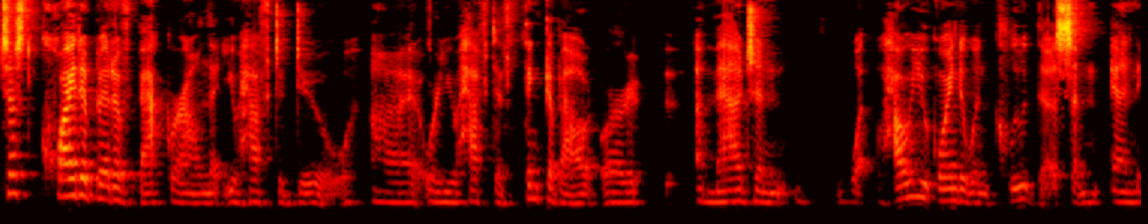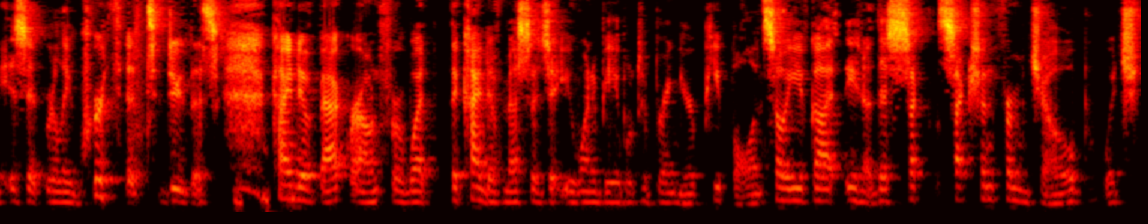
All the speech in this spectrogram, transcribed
just quite a bit of background that you have to do, uh, or you have to think about, or imagine what how are you going to include this? And and is it really worth it to do this kind of background for what the kind of message that you want to be able to bring your people? And so you've got you know this sec- section from job which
